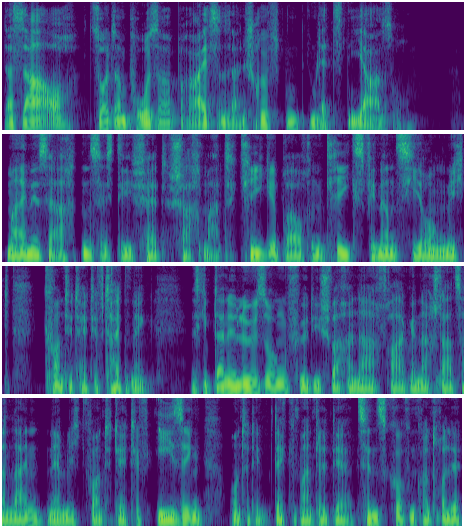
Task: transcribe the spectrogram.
Das sah auch Zoltan Poser bereits in seinen Schriften im letzten Jahr so. Meines Erachtens ist die Fed Schachmatt. Kriege brauchen Kriegsfinanzierung, nicht Quantitative Tightening. Es gibt eine Lösung für die schwache Nachfrage nach Staatsanleihen, nämlich Quantitative Easing unter dem Deckmantel der Zinskurvenkontrolle,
